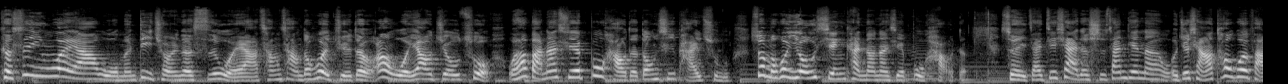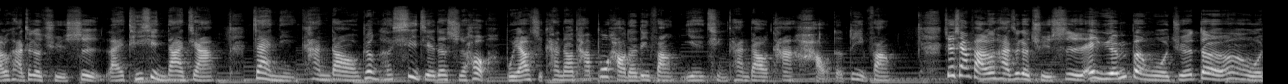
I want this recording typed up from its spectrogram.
可是因为啊，我们地球人的思维啊，常常都会觉得啊，我要纠错，我要把那些不好的东西排除，所以我们会优先看到那些不好的。所以在接下来的十三天呢，我就想要透过法鲁卡这个曲式来提醒大家，在你看到任何细节的时候，不要只看到它不好的地方，也请看到它好的地方。就像法鲁卡这个曲式，诶，原本我觉得，嗯，我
